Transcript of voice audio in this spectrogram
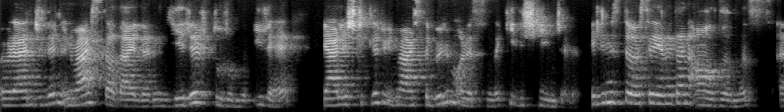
öğrencilerin, üniversite adaylarının gelir durumu ile yerleştikleri üniversite bölüm arasındaki ilişkiyi inceledik. Elimizde ÖSYM'den aldığımız e,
